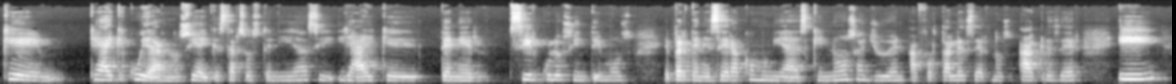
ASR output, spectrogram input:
que, que hay que cuidarnos y hay que estar sostenidas y, y hay que tener círculos íntimos, eh, pertenecer a comunidades que nos ayuden a fortalecernos, a crecer y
